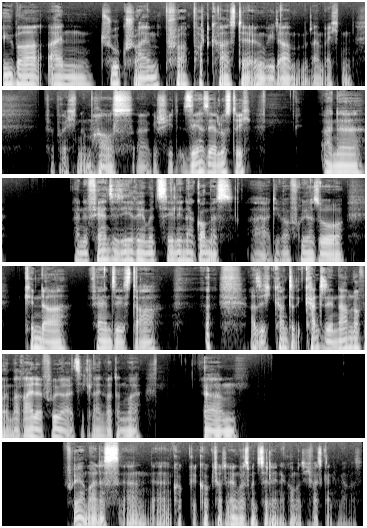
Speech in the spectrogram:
über einen True Crime Podcast, der irgendwie da mit einem echten Verbrechen im Haus äh, geschieht. Sehr, sehr lustig. Eine, eine Fernsehserie mit Selena Gomez. Äh, die war früher so Kinderfernsehstar. also ich kannte, kannte den Namen noch, weil Mareile früher, als sie klein war, dann mal ähm, früher mal das äh, äh geguckt hat, irgendwas mit Selena Gomez, ich weiß gar nicht mehr was.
